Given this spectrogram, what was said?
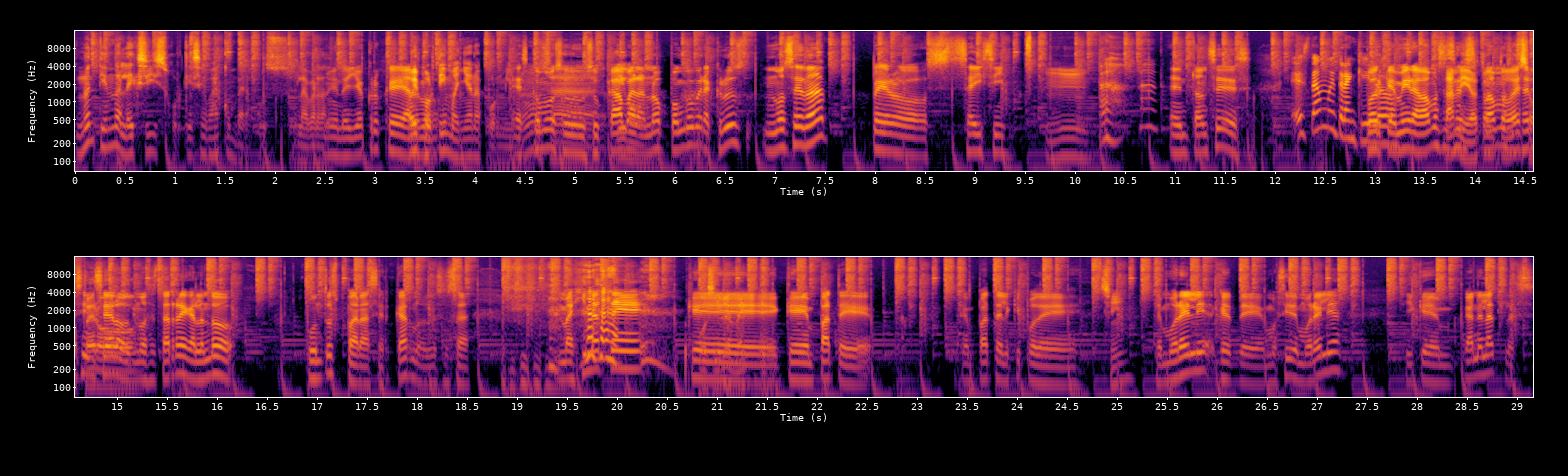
No entiendo Alexis por qué se va con Veracruz, la verdad. Mire, yo creo que a Hoy por ti, mañana por mí. es ¿no? como O sea, su, su cámara, digo, ¿no? Pongo Veracruz, no se da, pero seis sí. mm, Entonces, Está muy tranquilo. porque mira, vamos a Está ser, vamos a ser eso, pero- sinceros, nos está regalando puntos para acercarnos, o sea, imagínate que, que empate que empate el equipo de, sí. de Morelia, que de, sí, de Morelia y que gane el Atlas.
